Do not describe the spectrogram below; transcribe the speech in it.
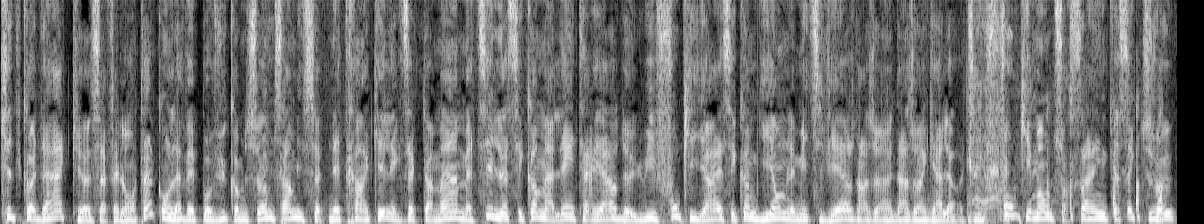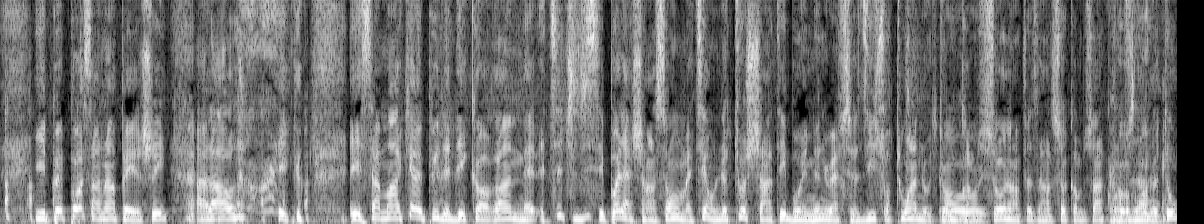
Kid Kodak, euh, ça fait longtemps qu'on l'avait pas vu comme ça. Il me semble il se tenait tranquille exactement. Mais tu sais, là, c'est comme à l'intérieur de lui. Il faut qu'il y aille. C'est comme Guillaume le métier vierge dans un, dans un gala. Tu sais, il faut qu'il monte sur scène. Qu'est-ce que tu veux? Il peut pas s'en empêcher. Alors, là, écoute, et ça manquait un peu de décorum. Mais tu sais, tu dis, c'est pas la chanson. Mais tu sais, on a tous chanté Bohemian Rhapsody, surtout en auto, Oh, comme oui. ça, en faisant ça, comme ça, en conduisant en auto.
